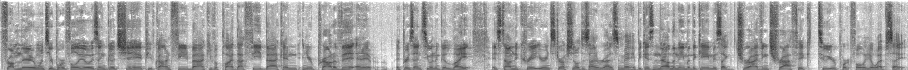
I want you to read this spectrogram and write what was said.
From there, once your portfolio is in good shape, you've gotten feedback, you've applied that feedback, and, and you're proud of it, and it, it presents you in a good light, it's time to create your instructional design resume because now the name of the game is like driving traffic to your portfolio website.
